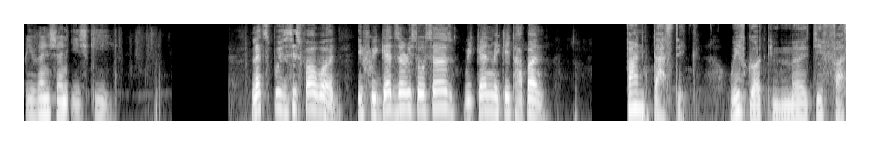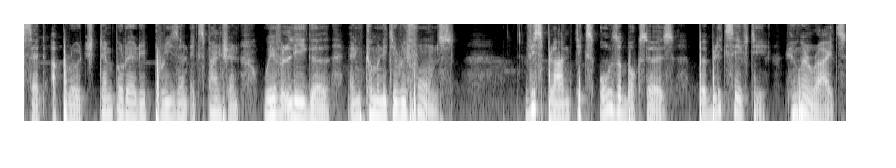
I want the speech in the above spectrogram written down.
Prevention is key. Let's push this forward. If we get the resources, we can make it happen. Fantastic! We've got a multifaceted approach temporary prison expansion with legal and community reforms. This plan ticks all the boxes public safety, human rights,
